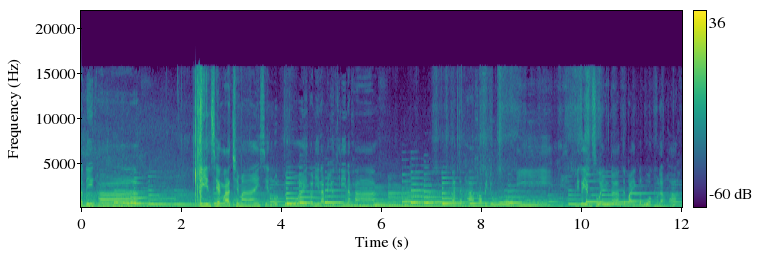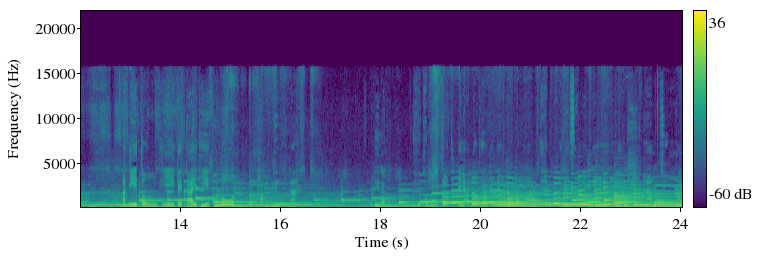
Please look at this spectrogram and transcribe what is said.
วัสดีค่ะได้ยินเสียงรัดใช่ไหมเสียงรถด้วย ตอนนี้รัดมาอยู่ที่นี่นะคะรัดจะพาเข้าไปดูนี่ นี่ก็ยังสวยอยู่นะ แต่ใบก็ร่วงหมดแล้วค่ะ อันนี้ตรงที่ใกล้ ๆ ที่คุณโรสพักอยู่นะพอดีรัดขโมยจอดจักรยานแถวๆนั้นเนี่ยนะคะว่าห้ามเดินไปในสวนนะอะไรเงี้ยห้ามจูงหมา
